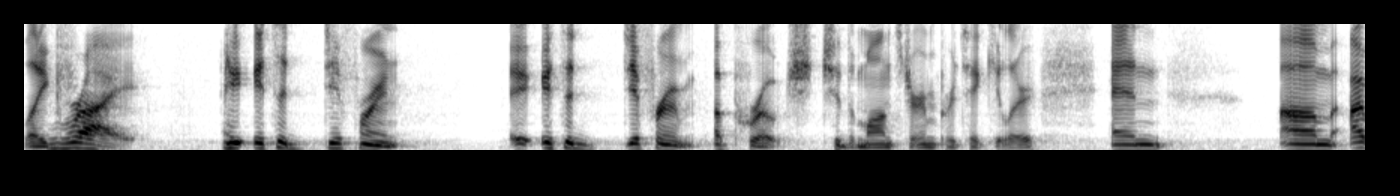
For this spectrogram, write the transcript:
Like right. it, it's a different it- it's a different approach to the monster in particular and um I,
